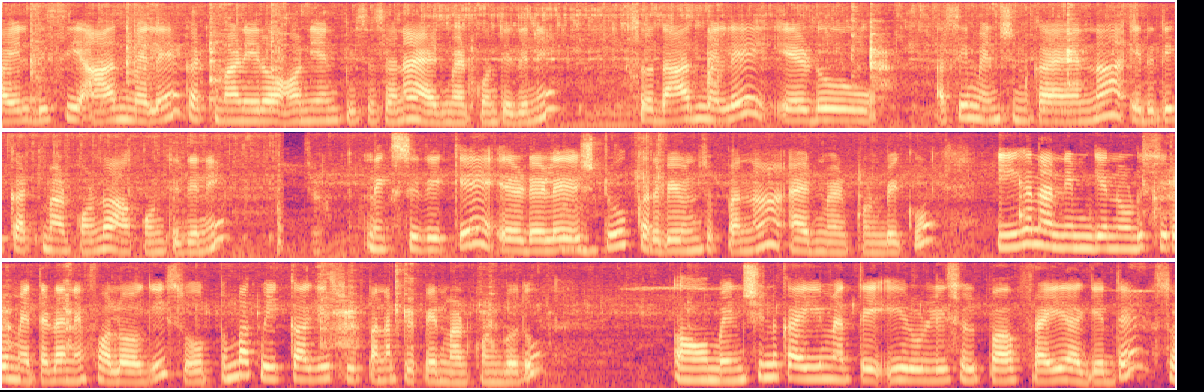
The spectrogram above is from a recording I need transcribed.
ಆಯಿಲ್ ಬಿಸಿ ಆದಮೇಲೆ ಕಟ್ ಮಾಡಿರೋ ಆನಿಯನ್ ಪೀಸಸನ್ನು ಆ್ಯಡ್ ಮಾಡ್ಕೊತಿದ್ದೀನಿ. ಸೊ ಅದಾದಮೇಲೆ ಎರಡು ಹಸಿ ಮೆಣಸಿನ್ಕಾಯನ್ನು ಈ ರೀತಿ ಕಟ್ ಮಾಡಿಕೊಂಡು ಹಾಕ್ಕೊತಿದ್ದೀನಿ. ನೆಕ್ಸ್ಟ್ ಇದಕ್ಕೆ ಎರಡು ಎಳೆಯಷ್ಟು ಕರಿಬೇವಿನ ಸೊಪ್ಪನ್ನು ಆ್ಯಡ್ ಮಾಡ್ಕೊಳ್ಬೇಕು. ಈಗ ನಾನು ನಿಮಗೆ ನೋಡಿಸಿರೋ ಮೆಥಡನ್ನೇ ಫಾಲೋ ಆಗಿ. ಸೊ ತುಂಬ ಕ್ವಿಕ್ಕಾಗಿ ಸೂಪನ್ನು ಪ್ರಿಪೇರ್ ಮಾಡ್ಕೊಳ್ಬೋದು. ಮೆಣಸಿನ್ಕಾಯಿ ಮತ್ತು ಈರುಳ್ಳಿ ಸ್ವಲ್ಪ ಫ್ರೈ ಆಗಿದೆ ಸೊ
